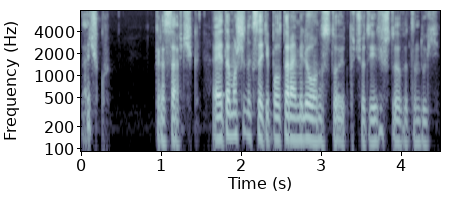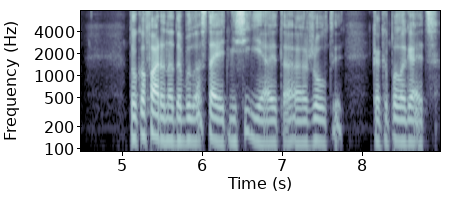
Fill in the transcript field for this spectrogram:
тачку. Красавчик. А эта машина, кстати, полтора миллиона стоит. Почему-то или что в этом духе. Только фары надо было оставить не синие, а это желтые, как и полагается.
